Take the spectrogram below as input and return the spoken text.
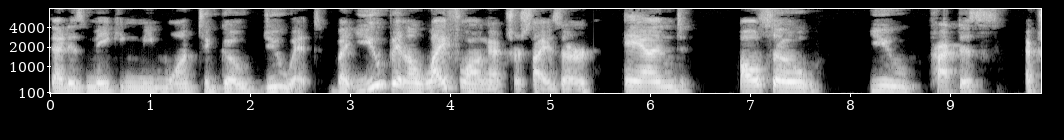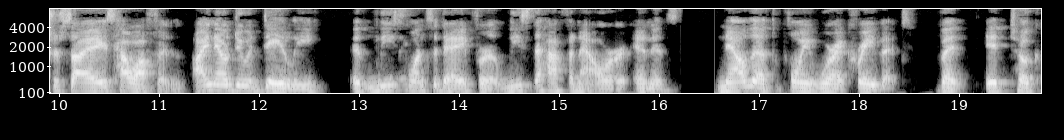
that is making me want to go do it. But you've been a lifelong exerciser and also you practice exercise how often? I now do it daily, at least mm-hmm. once a day for at least a half an hour. And it's now at the point where I crave it. But it took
